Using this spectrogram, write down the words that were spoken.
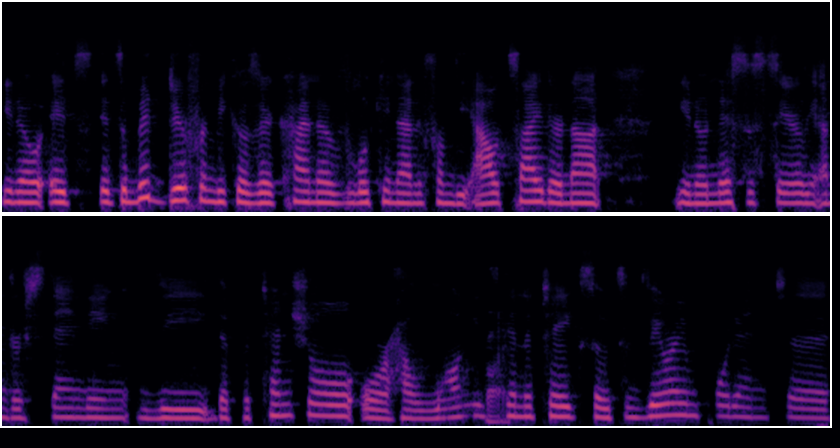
you know it's it's a bit different because they're kind of looking at it from the outside. They're not you know necessarily understanding the the potential or how long it's right. going to take. So it's very important to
